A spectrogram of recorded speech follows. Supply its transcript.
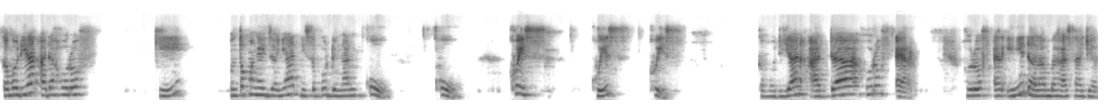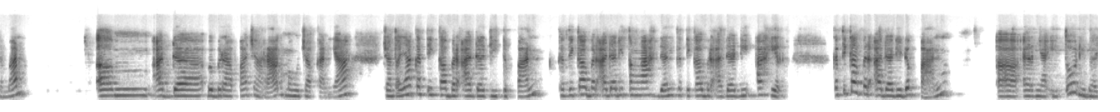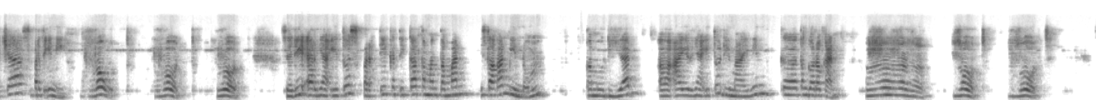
Kemudian ada huruf Q, untuk mengejanya disebut dengan ku, ku. Quiz, quiz, quiz. Kemudian ada huruf R. Huruf R ini dalam bahasa Jerman um, ada beberapa cara mengucapkannya. Contohnya ketika berada di depan, ketika berada di tengah, dan ketika berada di akhir. Ketika berada di depan, uh, R-nya itu dibaca seperti ini, road, road, road. Jadi R-nya itu seperti ketika teman-teman misalkan minum, kemudian uh, airnya itu dimainin ke tenggorokan. Road, road.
